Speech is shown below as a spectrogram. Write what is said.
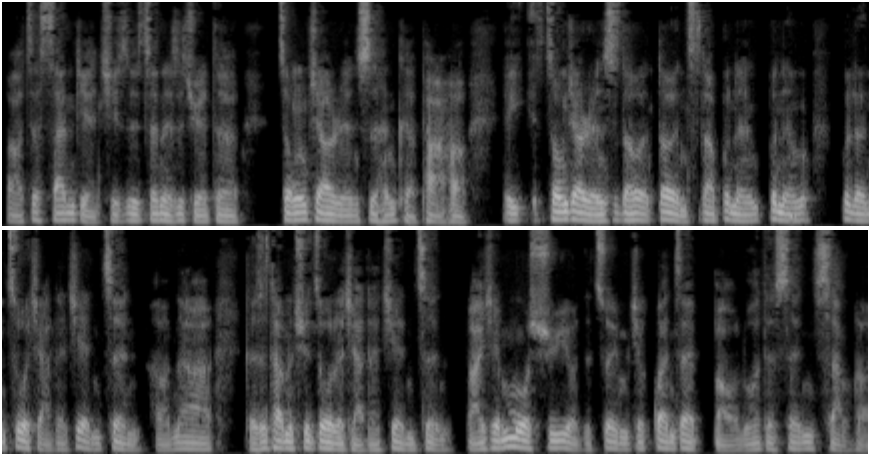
啊这三点，其实真的是觉得。宗教人士很可怕哈，诶，宗教人士都都很知道不能不能不能做假的见证，好，那可是他们去做了假的见证，把一些莫须有的罪名就灌在保罗的身上哈，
